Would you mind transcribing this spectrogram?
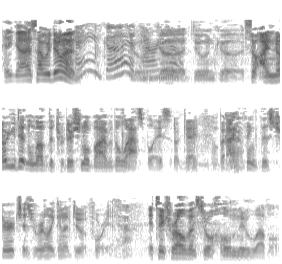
Hey guys, how we doing? Hey, good. Doing how are good, doing good. So I know you didn't love the traditional vibe of the last place, okay? okay. But I think this church is really going to do it for you. Yeah. It takes relevance to a whole new level.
